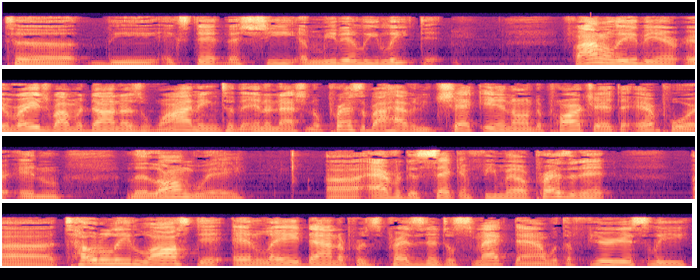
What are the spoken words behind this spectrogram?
to the extent that she immediately leaked it. Finally, the enraged by Madonna's whining to the international press about having to check in on departure at the airport in Lilongwe, uh, Africa's second female president, uh, totally lost it and laid down a pres- presidential smackdown with a furiously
